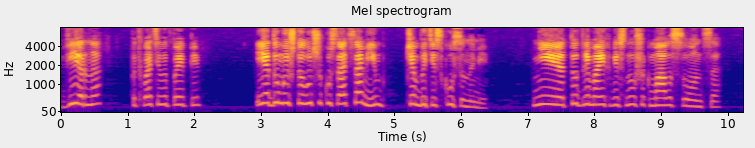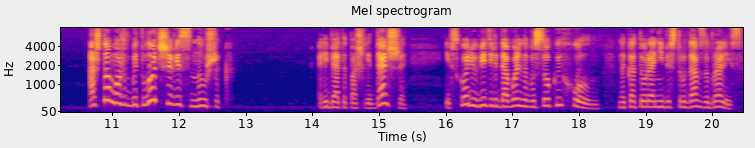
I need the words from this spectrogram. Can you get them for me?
Верно, — подхватила Пеппи. — И я думаю, что лучше кусать самим, чем быть искусанными. Нет, тут для моих веснушек мало солнца. А что может быть лучше веснушек? Ребята пошли дальше и вскоре увидели довольно высокий холм, на который они без труда взобрались.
